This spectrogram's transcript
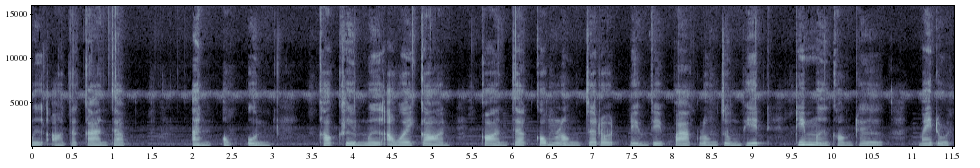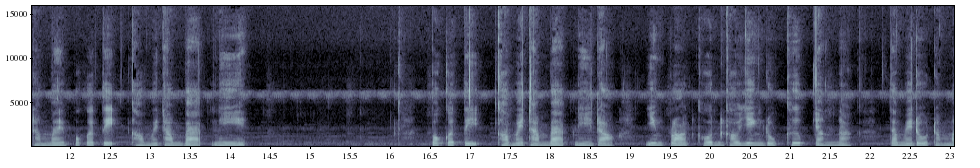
มือออกจากการจับ อันอบอุ่น เขาขืนมือเอาไว้ก่อน ก่อนจะก้มลงจรดริมฝีปากลงจุมพิษที่มือของเธอ ไม่รู้ทำไมปกติเขาไม่ทำแบบนี้ ปกติเขาไม่ทำแบบนี้ดอก ยิ่งปลอดคนเขายิ่งลุคืบอย่างหนัก แต่ไม่รู้ทำไม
